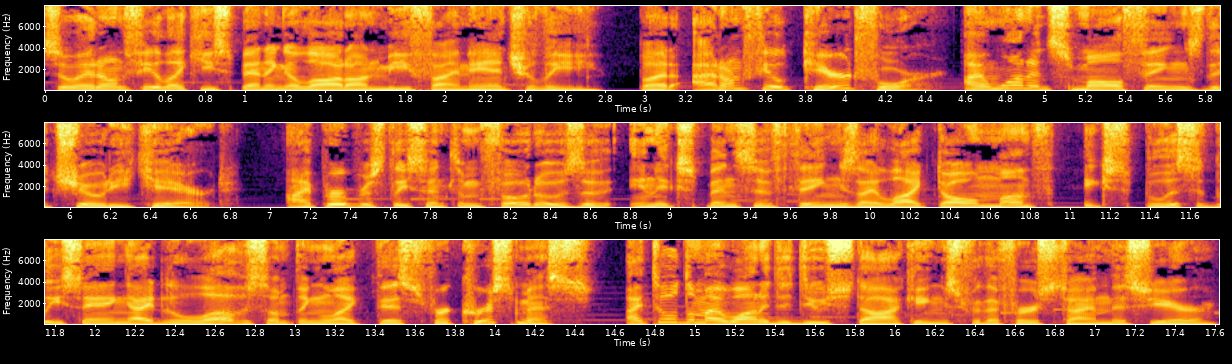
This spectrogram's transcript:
so I don't feel like he's spending a lot on me financially, but I don't feel cared for. I wanted small things that showed he cared. I purposely sent him photos of inexpensive things I liked all month, explicitly saying I'd love something like this for Christmas. I told him I wanted to do stockings for the first time this year,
